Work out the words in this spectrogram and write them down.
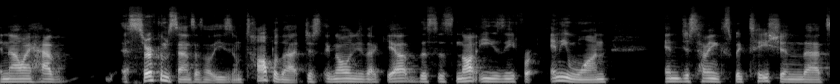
And now i have a circumstance that's not easy. On top of that just acknowledging that yeah this is not easy for anyone. And just having expectation that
